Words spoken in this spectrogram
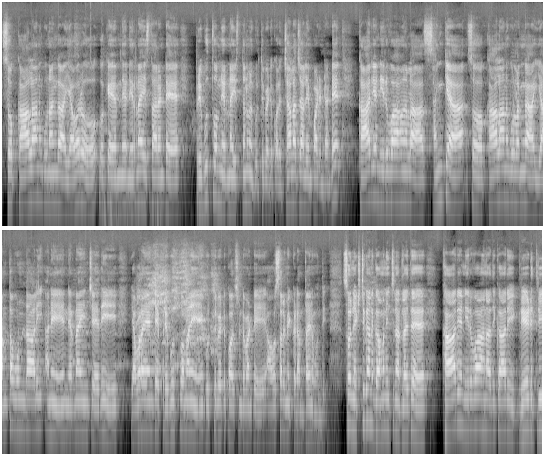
సో కాలానుగుణంగా ఎవరు ఒకే నిర్ణయిస్తారంటే ప్రభుత్వం నిర్ణయిస్తుందని మనం గుర్తుపెట్టుకోవాలి. చాలా చాలా ఇంపార్టెంట్. అంటే కార్యనిర్వహణల సంఖ్య సో కాలానుగుణంగా ఎంత ఉండాలి అని నిర్ణయించేది ఎవరంటే ప్రభుత్వం అని గుర్తుపెట్టుకోవాల్సినటువంటి అవసరం ఇక్కడ ఎంతైనా ఉంది. సో నెక్స్ట్ కానీ గమనించినట్లయితే కార్యనిర్వహణ అధికారి గ్రేడ్ త్రీ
